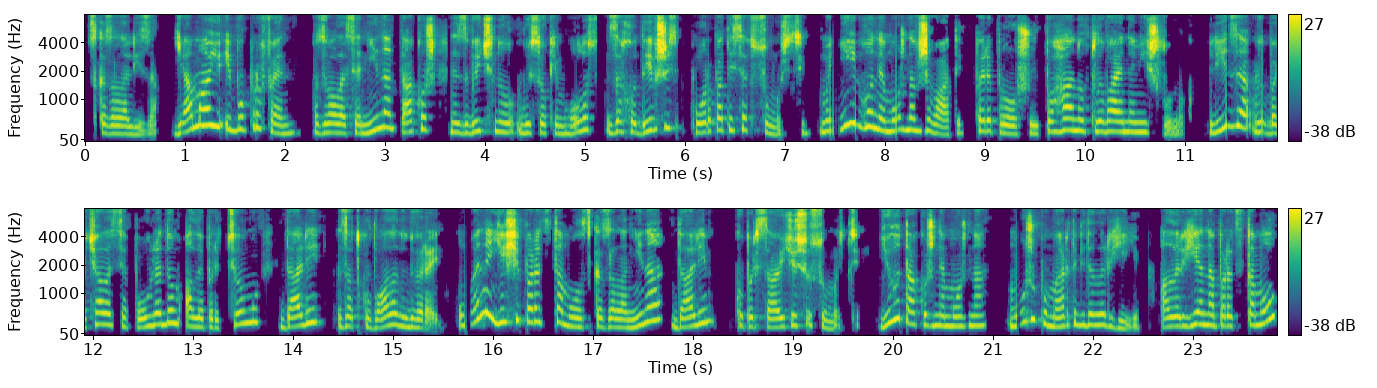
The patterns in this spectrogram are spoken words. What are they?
сказала Ліза. Я маю ібупрофен, озвалася Ніна також незвично високим голосом, заходившись порпатися в сумочці. Мені його не можна вживати. Перепрошую, погано впливає на мій шлунок. Ліза вибачалася поглядом, але при цьому далі заткувала до дверей. У мене є ще парацетамол, сказала Ніна, далі коперсаючись у сумочці. Його також не можна. Можу померти від алергії. Алергія на парацетамол?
